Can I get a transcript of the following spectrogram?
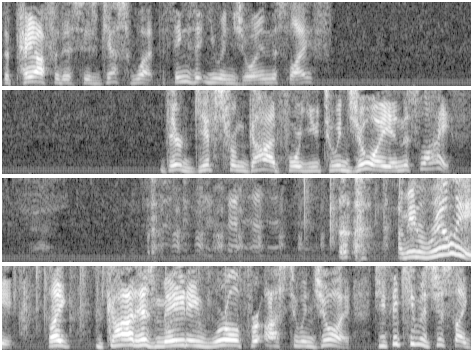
the payoff for this is guess what? The things that you enjoy in this life, they're gifts from God for you to enjoy in this life. I mean, really. Like, God has made a world for us to enjoy. Do you think He was just like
